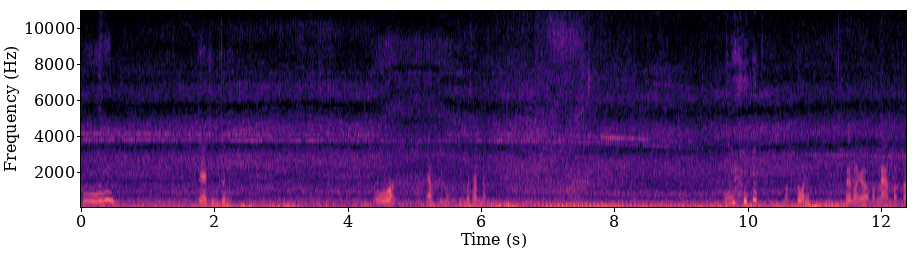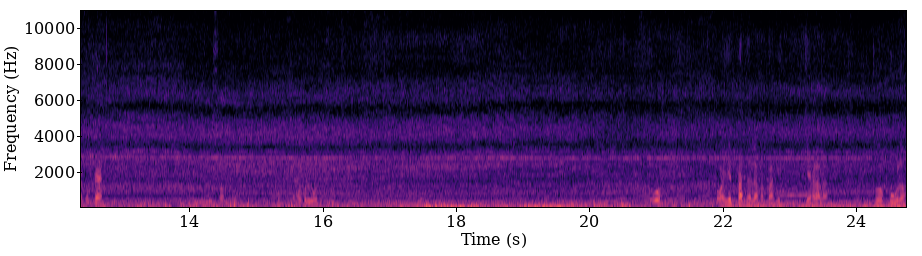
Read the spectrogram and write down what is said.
โอ้ยแก้ทิมต้นโอ้ยย่ำกินมันก็กินมาทันนะบักต้น เพื่อนบางอย่างบักน้ำบักพักบักแค่อู้สองเนี่ยแล้วก็รุนโอ้ก็เห็ดพันธุ์แล้วครับปัดนี่แก่แล้วละตัวผู้แล้ว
